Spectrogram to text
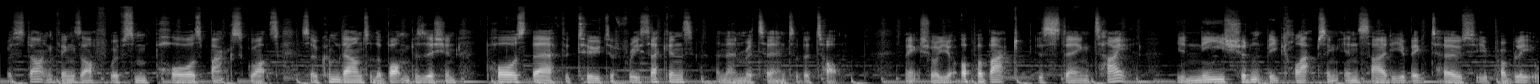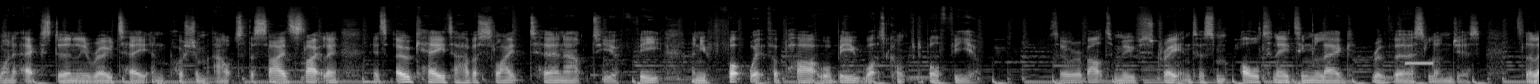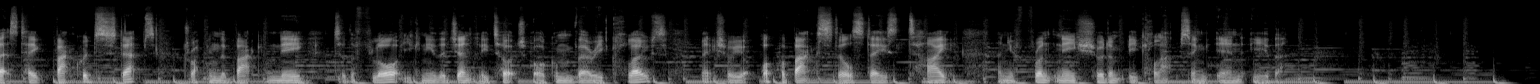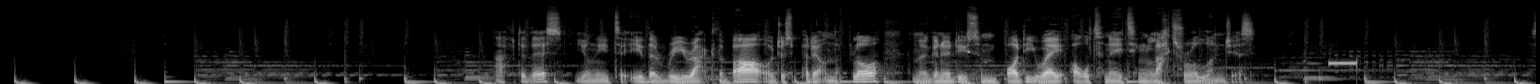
We're starting things off with some pause back squats. So come down to the bottom position, pause there for two to three seconds, and then return to the top. Make sure your upper back is staying tight. Your knees shouldn't be collapsing inside of your big toes, so you probably want to externally rotate and push them out to the side slightly. It's okay to have a slight turn out to your feet, and your foot width apart will be what's comfortable for you. So we're about to move straight into some alternating leg reverse lunges. So let's take backward steps, dropping the back knee to the floor. You can either gently touch or come very close. Make sure your upper back still stays tight and your front knee shouldn't be collapsing in either. After this, you'll need to either re-rack the bar or just put it on the floor and we're going to do some body weight alternating lateral lunges.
